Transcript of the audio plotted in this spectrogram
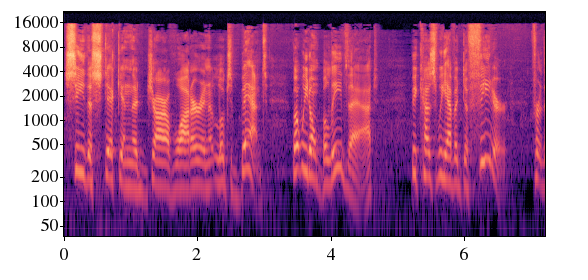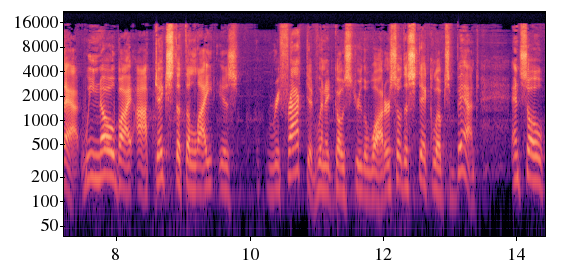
see the stick in the jar of water and it looks bent, but we don't believe that because we have a defeater for that. We know by optics that the light is refracted when it goes through the water, so the stick looks bent. And so,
